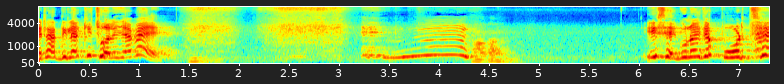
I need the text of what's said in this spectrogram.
এটা দিলে কি চলে যাবে? এই সেগুলোই যে পড়ছে?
